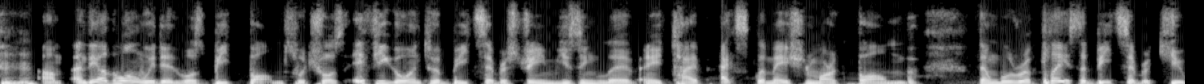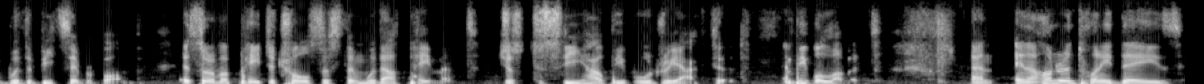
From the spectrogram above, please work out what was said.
Mm-hmm. Um, and the other one we did was beat bombs, which was if you go into a Beat Saber stream using Live and you type exclamation mark bomb, then we'll replace a Beat Saber cube with a Beat Saber bomb. It's sort of a pay to troll system without payment, just to see how people would react to it. And people love it. And in 120 days,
